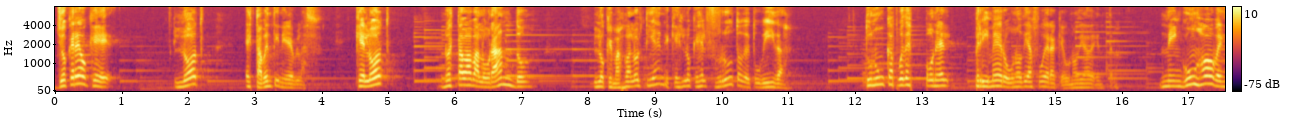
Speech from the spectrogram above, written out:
yo creo que Lot estaba en tinieblas, que Lot no estaba valorando lo que más valor tiene, que es lo que es el fruto de tu vida. Tú nunca puedes poner primero uno de afuera que uno de adentro. Ningún joven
